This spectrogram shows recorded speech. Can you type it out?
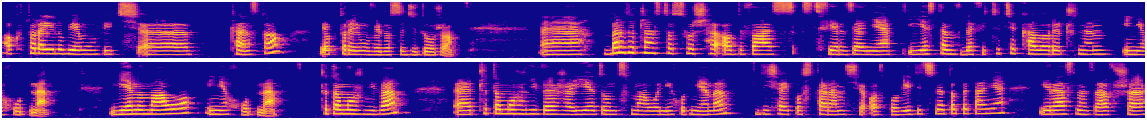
o której lubię mówić e, często i o której mówię dosyć dużo. E, bardzo często słyszę od Was stwierdzenie: Jestem w deficycie kalorycznym i nie chudnę. Jem mało i nie chudnę. Czy to możliwe? E, Czy to możliwe, że jedząc mało nie chudniemy? Dzisiaj postaram się odpowiedzieć na to pytanie i raz na zawsze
